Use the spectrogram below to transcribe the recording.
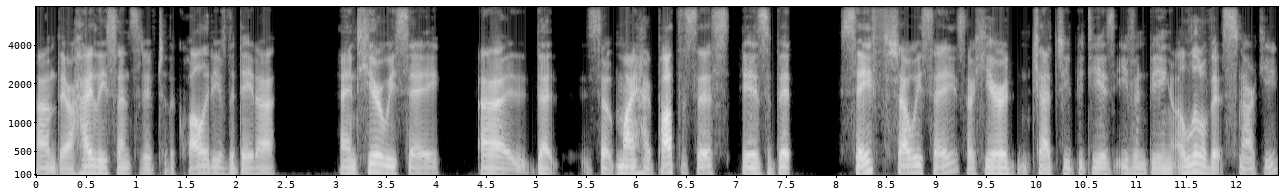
Um, they're highly sensitive to the quality of the data. And here we say uh, that, so my hypothesis is a bit safe, shall we say. So here, ChatGPT is even being a little bit snarky.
